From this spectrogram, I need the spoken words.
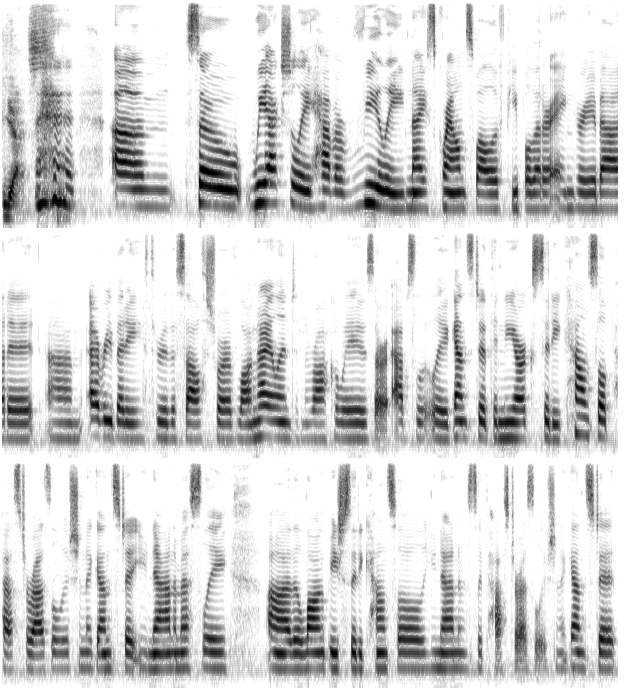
yes um, so we actually have a really nice groundswell of people that are angry about it. Um, everybody through the South Shore of Long Island and the Rockaways are absolutely against it. The New York City Council passed a resolution against it unanimously. Uh, the Long Beach City Council unanimously passed a resolution against it.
